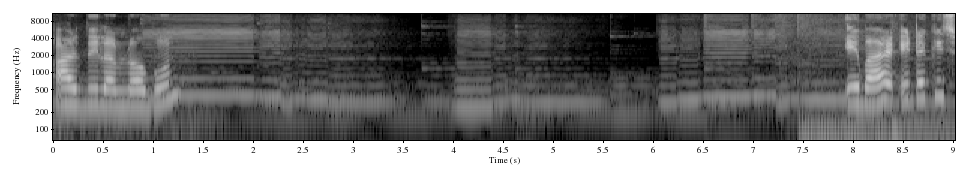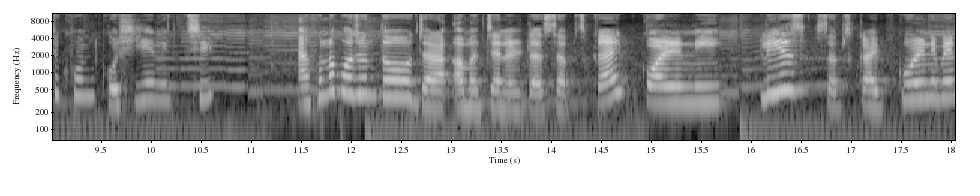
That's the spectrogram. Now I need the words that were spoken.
আর দিলাম লবণ। এবার এটা কিছুক্ষণ কষিয়ে নিচ্ছি। এখনও পর্যন্ত যারা আমার চ্যানেলটা সাবস্ক্রাইব করেননি, প্লিজ সাবস্ক্রাইব করে নেবেন।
